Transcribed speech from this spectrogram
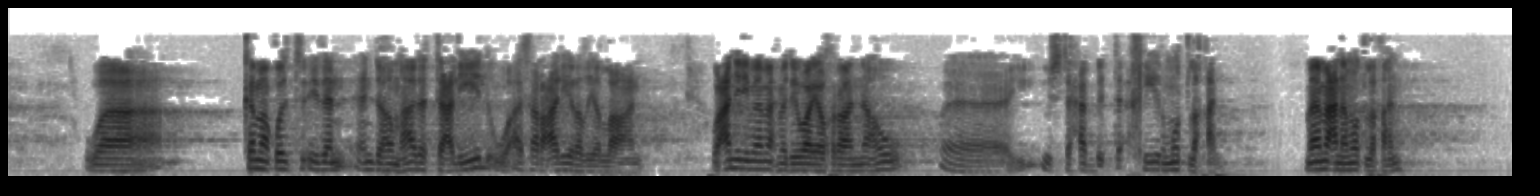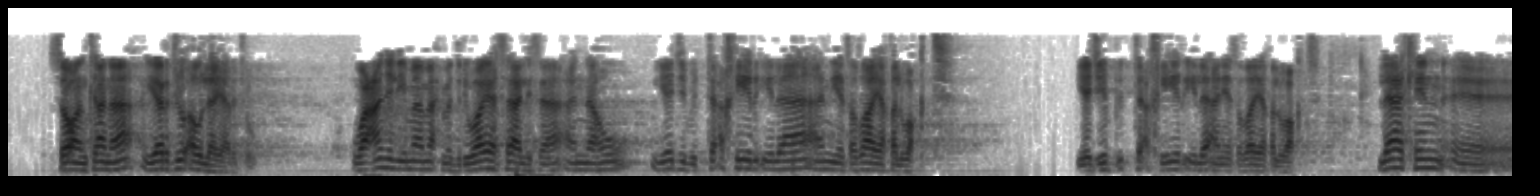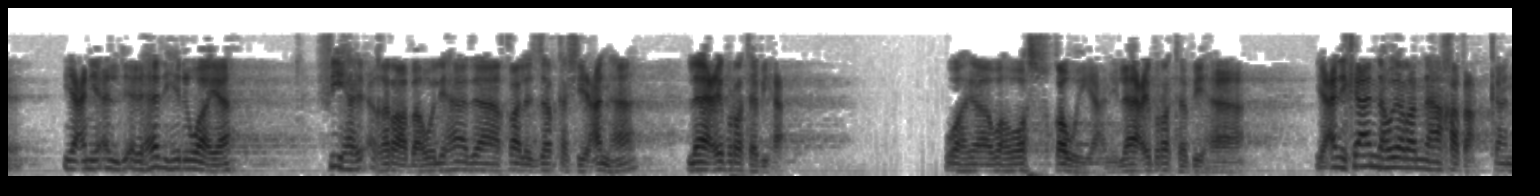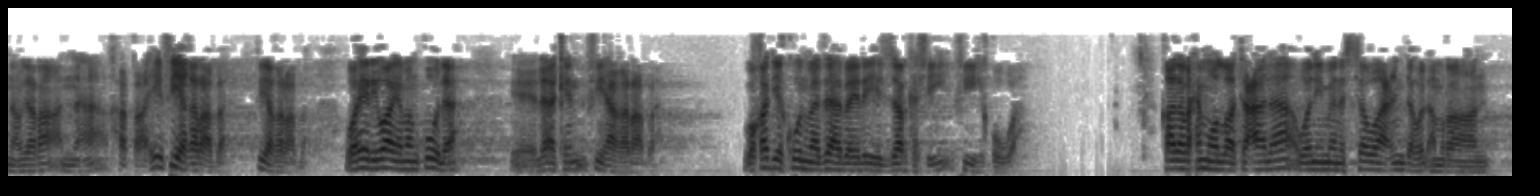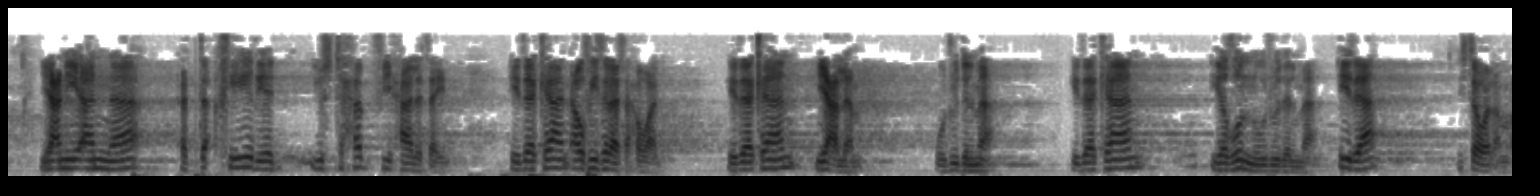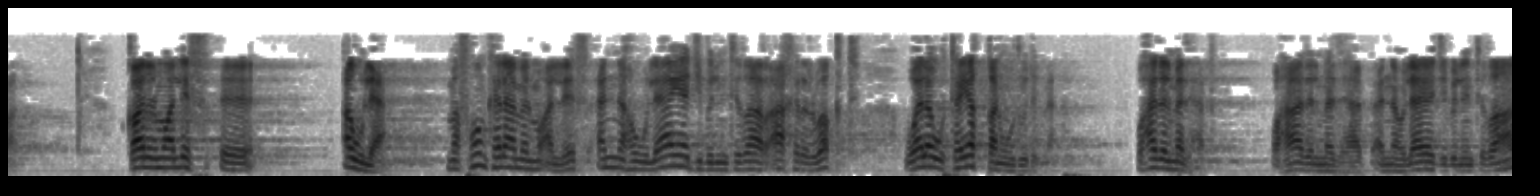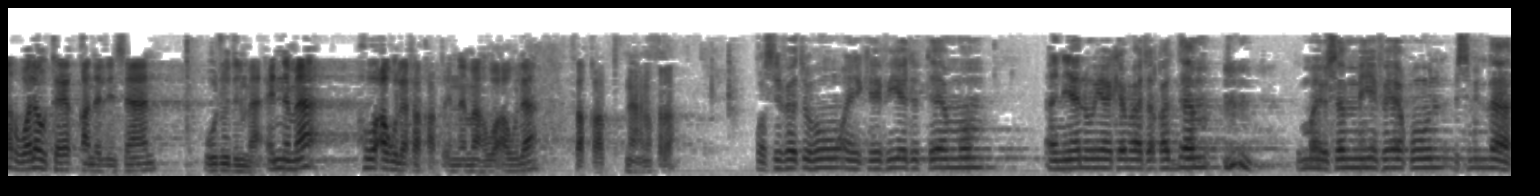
وكما قلت إذا عندهم هذا التعليل وأثر علي رضي الله عنه. وعن الإمام أحمد رواية أخرى أنه آه، يستحب التأخير مطلقا. ما معنى مطلقا؟ سواء كان يرجو أو لا يرجو. وعن الإمام أحمد رواية ثالثة أنه يجب التأخير إلى أن يتضايق الوقت. يجب التأخير إلى أن يتضايق الوقت. لكن آه، يعني هذه الرواية فيها غرابة ولهذا قال الزركشي عنها لا عبرة بها. وهي وهو وصف قوي يعني لا عبرة بها. يعني كأنه يرى أنها خطأ كأنه يرى أنها خطأ. هي فيها غرابة فيها غرابة. وهي رواية منقولة لكن فيها غرابة. وقد يكون ما ذهب إليه الزركشي فيه قوة. قال رحمه الله تعالى ولمن استوى عنده الأمران يعني أن التأخير يستحب في حالتين. إذا كان أو في ثلاث أحوال. إذا كان يعلم وجود الماء. إذا كان يظن وجود الماء. إذا استوى الأمران قال المؤلف آه، أولى. مفهوم كلام المؤلف أنه لا يجب الانتظار آخر الوقت ولو تيقن وجود الماء. وهذا المذهب. وهذا المذهب أنه لا يجب الانتظار ولو تيقن الإنسان وجود الماء. إنما هو أولى فقط. إنما هو أولى فقط. نعم اقرأ. وصفته أي كيفية التيمم أن ينوي كما تقدم ثم يسمي فيقول بسم الله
